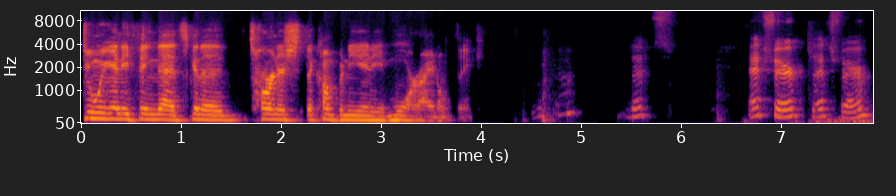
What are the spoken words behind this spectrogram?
doing anything that's going to tarnish the company anymore i don't think. That's that's fair. That's fair.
